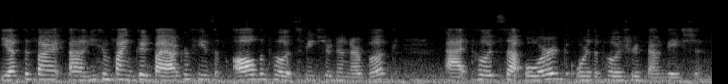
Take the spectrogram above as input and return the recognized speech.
You have to find. Uh, you can find good biographies of all the poets featured in our book at poets.org or the Poetry Foundation.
